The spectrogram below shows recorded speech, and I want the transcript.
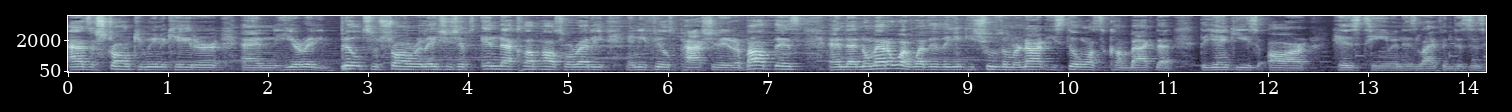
as a strong communicator and he already built some strong relationships in that clubhouse already and he feels passionate about this and that no matter what, whether the Yankees choose him or not, he still wants to come back, that the Yankees are his team and his life, and this is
